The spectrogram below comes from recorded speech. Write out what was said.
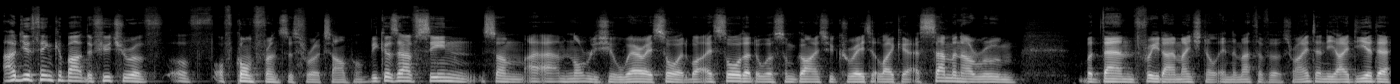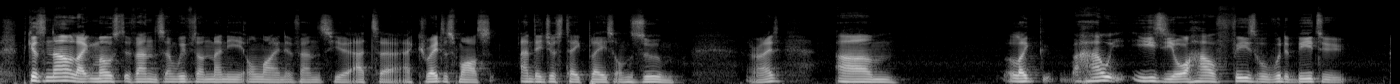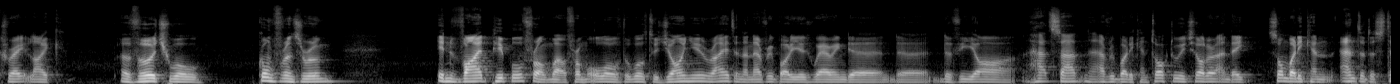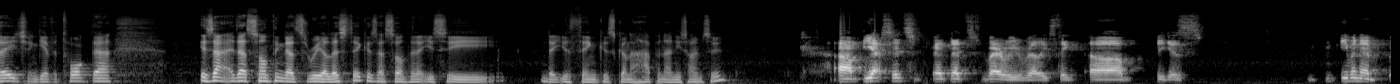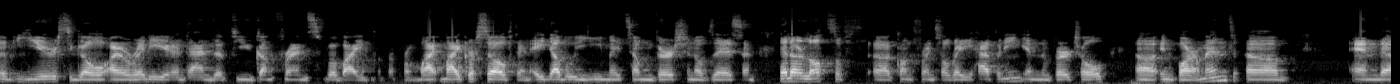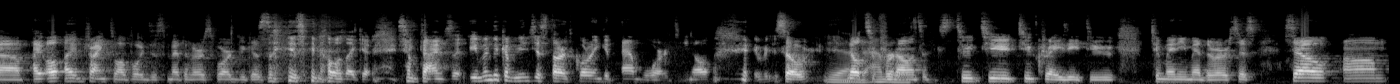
how do you think about the future of, of, of conferences, for example? Because I've seen some, I, am not really sure where I saw it, but I saw that there were some guys who created like a, a seminar room, but then three dimensional in the metaverse, right? And the idea there, because now, like most events, and we've done many online events here at, uh, at and they just take place on Zoom, right? Um, like how easy or how feasible would it be to create like a virtual conference room invite people from well from all over the world to join you right? And then everybody is wearing the the, the vr headset. And everybody can talk to each other and they somebody can enter the stage and give a talk there. Is that that something that's realistic? Is that something that you see that you think is going to happen anytime soon? Um, yes it's it, that's very realistic uh, because even a, a years ago, I already attended a few conferences by from Microsoft and AWE made some version of this, and there are lots of uh, conferences already happening in the virtual uh, environment. Um, and uh, I, am trying to avoid this metaverse word because you know, like uh, sometimes uh, even the community start calling it M word, you know. So yeah, not to M pronounce word. it, it's too too too crazy, too too many metaverses. So um,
